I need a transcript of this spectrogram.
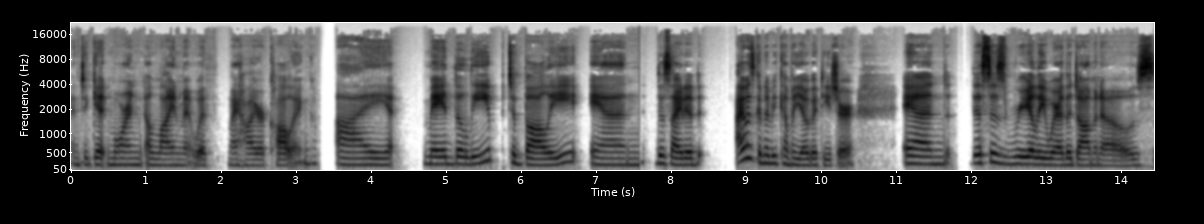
and to get more in alignment with my higher calling. I made the leap to Bali and decided I was going to become a yoga teacher. And this is really where the dominoes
